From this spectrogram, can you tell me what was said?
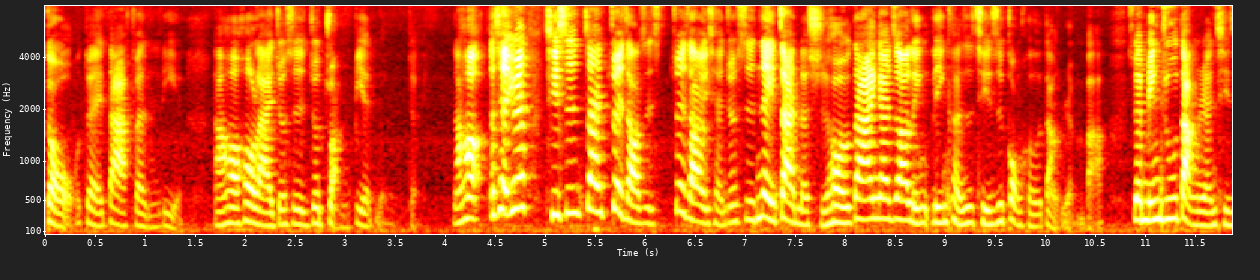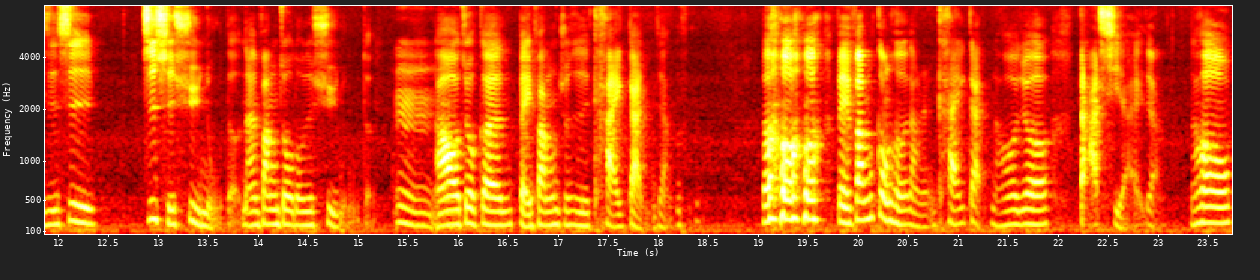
斗，对，大分裂。然后后来就是就转变了，对。然后而且因为其实，在最早之最早以前就是内战的时候，大家应该知道林林肯是其实是共和党人吧，所以民主党人其实是支持蓄奴的，南方州都是蓄奴的。嗯，然后就跟北方就是开干这样子，然后北方共和党人开干，然后就打起来这样，然后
